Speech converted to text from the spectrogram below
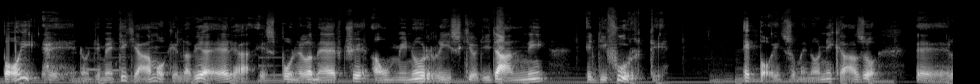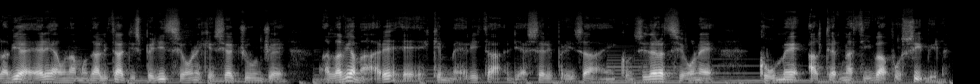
Poi eh, non dimentichiamo che la via aerea espone la merce a un minor rischio di danni e di furti e poi, insomma, in ogni caso, eh, la via aerea è una modalità di spedizione che si aggiunge alla via mare e che merita di essere presa in considerazione come alternativa possibile.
